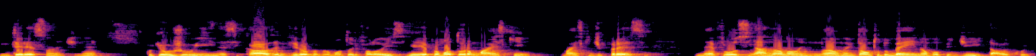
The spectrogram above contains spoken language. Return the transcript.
interessante, né? Porque o juiz, nesse caso, ele virou para a promotora e falou isso. E aí a promotora, mais que, mais que depressa, né, falou assim, ah, não, não, não, não, então tudo bem, não vou pedir e tal coisa.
